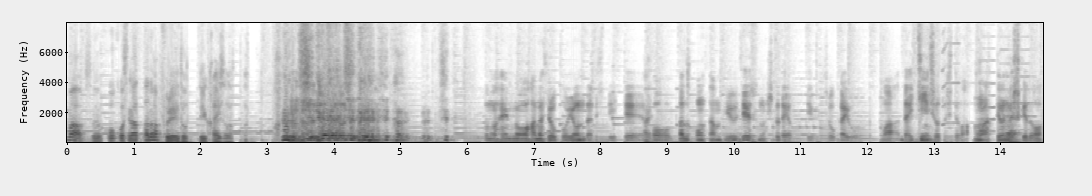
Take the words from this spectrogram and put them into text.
まあ、その方向性があったのはプレードっていう会社だった。その辺の話をこう読んだりしていて、はいこうカズポンさん Vue.js の人だよっていう紹介を、まあ、第一印象としてはもらってるんですけど、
